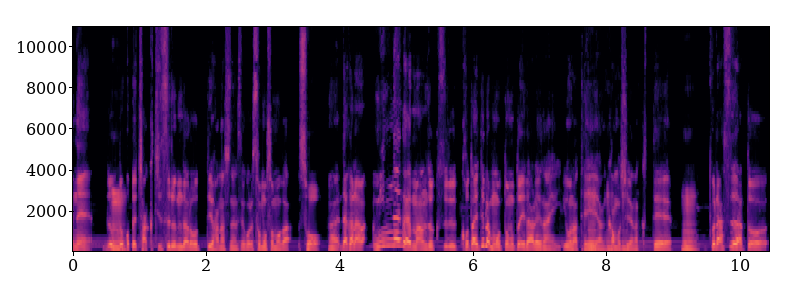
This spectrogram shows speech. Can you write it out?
ね、どうんどこで着地するんだろうっていう話なんですよ、これ、そもそもが。そはい。だから、みんなが満足する答えっていうのはもともと得られないような提案かもしれなくて、う。うん。プラス、あと、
